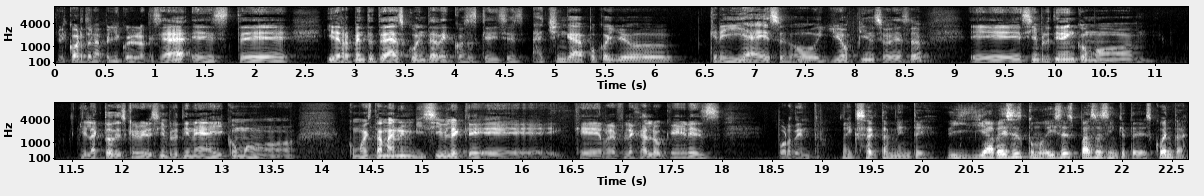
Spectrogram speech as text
el corto, la película, lo que sea, este, y de repente te das cuenta de cosas que dices, ah, chinga, ¿a poco yo creía eso? O yo pienso eso. Eh, siempre tienen como, el acto de escribir siempre tiene ahí como, como esta mano invisible que, que refleja lo que eres por dentro. Exactamente. Y a veces, como dices, pasa sin que te des cuenta.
